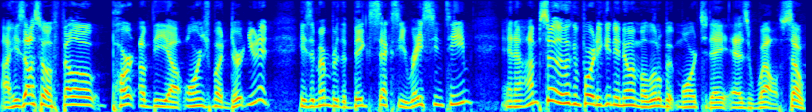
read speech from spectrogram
Uh, he's also a fellow part of the uh, Orange Mud Dirt Unit. He's a member of the Big Sexy Racing Team, and uh, I'm certainly looking forward to getting to know him a little bit more today as well. So,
